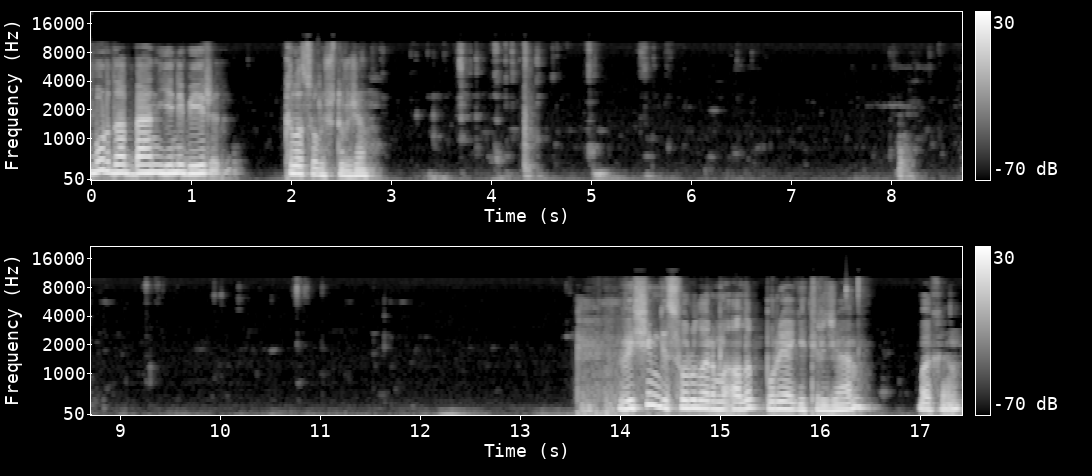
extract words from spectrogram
Burada ben yeni bir class oluşturacağım. Ve şimdi sorularımı alıp buraya getireceğim. Bakın.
